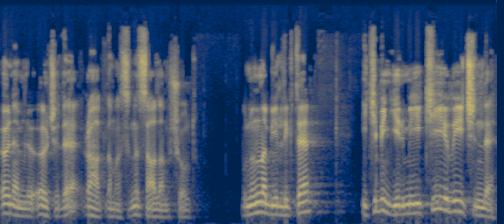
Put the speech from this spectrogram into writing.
önemli ölçüde rahatlamasını sağlamış oldu. Bununla birlikte 2022 yılı içinde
